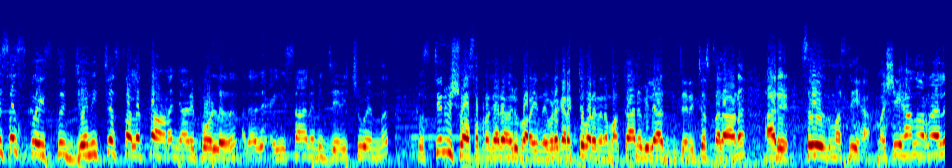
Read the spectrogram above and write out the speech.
ജീസസ് ക്രൈസ്ത് ജനിച്ച സ്ഥലത്താണ് ഞാനിപ്പോൾ ഉള്ളത്. അതായത് ഈസാ നബി ജനിച്ചു എന്ന് ക്രിസ്ത്യൻ വിശ്വാസ പ്രകാരം അവർ പറയുന്നത്. ഇവിടെ കറക്റ്റ് പറയുന്നത് മക്കാനു വിലാദ് ജനിച്ച സ്ഥലമാണ് ആര്? സയ്യിദ് മസീഹ. മഷീഹ എന്ന് പറഞ്ഞാൽ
